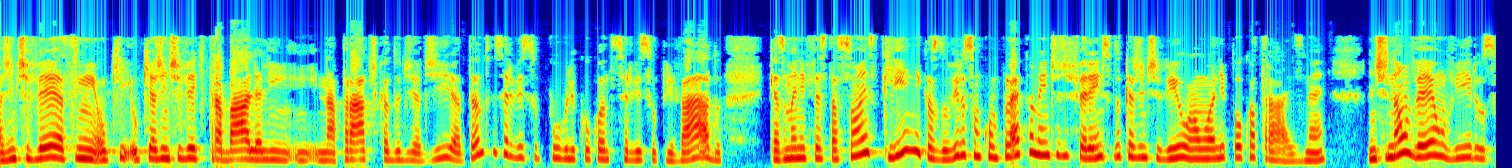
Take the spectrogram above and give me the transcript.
A gente vê, assim, o que, o que a gente vê que trabalha ali na prática do dia a dia, tanto em serviço público quanto em serviço privado, que as manifestações clínicas do vírus são completamente diferentes do que a gente viu há um ano e pouco atrás, né? A gente não vê um vírus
